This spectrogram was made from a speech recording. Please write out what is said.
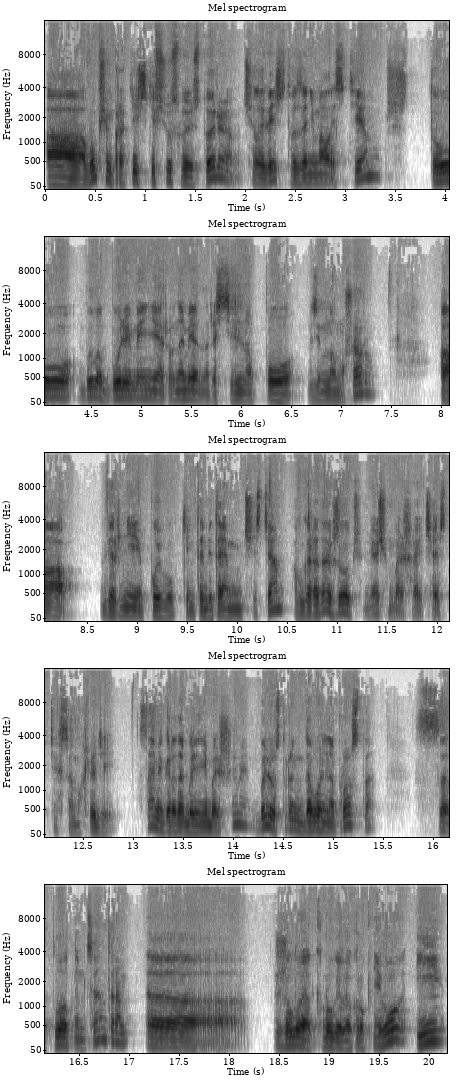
А, в общем, практически всю свою историю человечество занималось тем, что было более-менее равномерно расселено по земному шару, а, вернее, по его каким-то обитаемым частям, а в городах жила, в общем, не очень большая часть тех самых людей. Сами города были небольшими, были устроены довольно просто, с плотным центром, э, жилой округой вокруг него и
